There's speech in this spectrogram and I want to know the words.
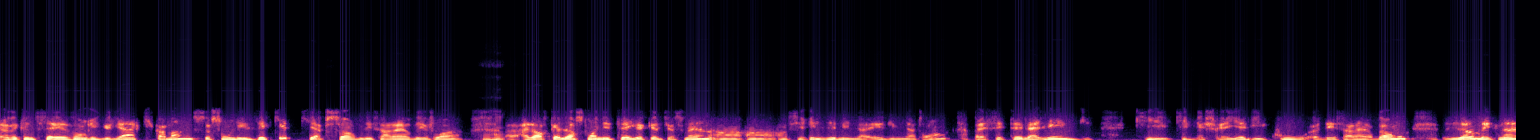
avec une saison régulière qui commence, ce sont les équipes qui absorbent les salaires des joueurs. Uh-huh. Euh, alors que lorsqu'on était il y a quelques semaines en, en, série éliminatoire, ben, c'était la Ligue qui, qui, défrayait les coûts des salaires. Donc, là, maintenant,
